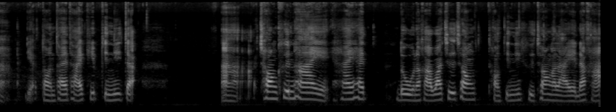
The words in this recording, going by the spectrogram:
อะเดี๋ยวตอนท้ายๆคลิปจินนี่จะอ่าช่องขึ้นให้ให้ให้ดูนะคะ ว่าชื่อช่องของจินนี่คือช่องอะไรนะคะ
